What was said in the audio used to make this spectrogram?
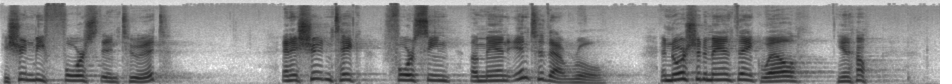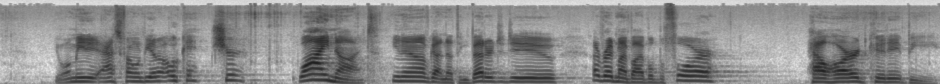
He shouldn't be forced into it, and it shouldn't take forcing a man into that role. And nor should a man think, well, you know, you want me to ask if I want to be able Okay, sure. Why not? You know, I've got nothing better to do. I've read my Bible before. How hard could it be?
